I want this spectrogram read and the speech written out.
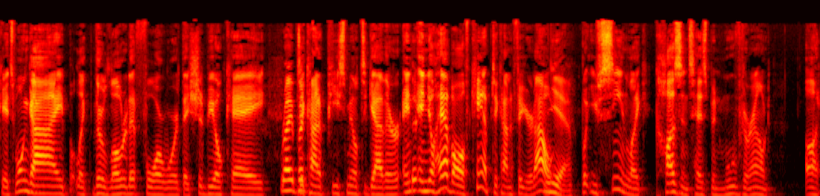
okay, it's one guy, but like they're loaded at forward, they should be okay, Right, To kind of piecemeal together, and and you'll have all of camp to kind of figure it out. Yeah. but you've seen like Cozens has been moved around a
